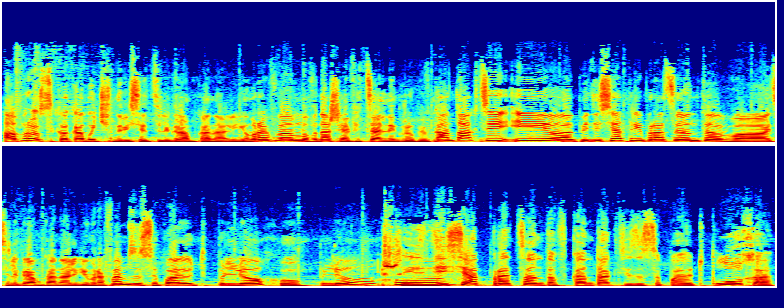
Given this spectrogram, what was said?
Опрос, как обычно, висит в телеграм-канале Юмор ФМ в нашей официальной группе ВКонтакте. И э, 53% в телеграм-канале Юмор ФМ засыпают плохо. Плохо. 60% ВКонтакте засыпают плохо.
